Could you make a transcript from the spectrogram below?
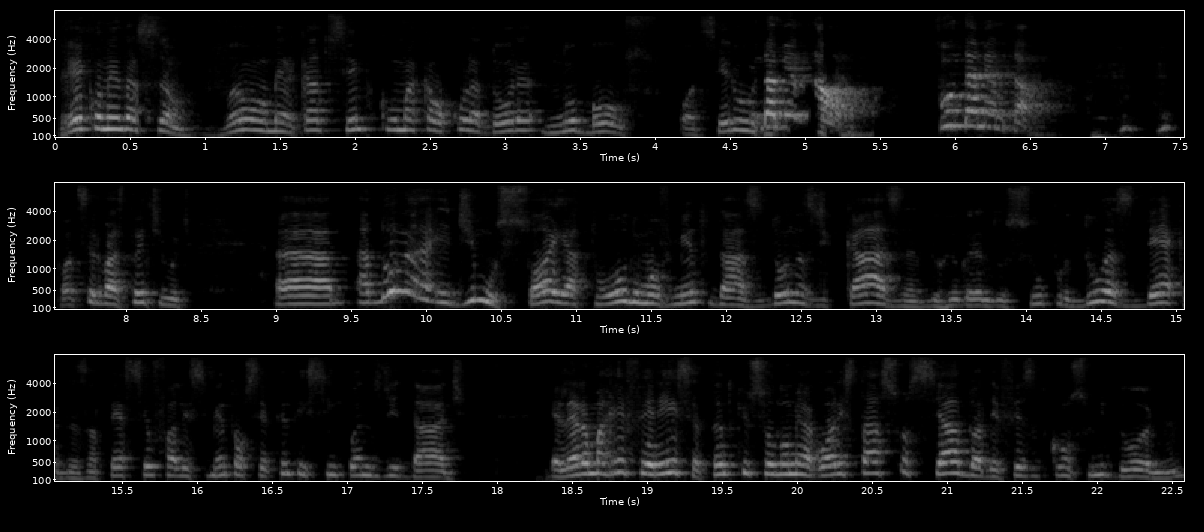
Recomendação: vão ao mercado sempre com uma calculadora no bolso. Pode ser útil. Fundamental. Fundamental. Pode ser bastante útil. Uh, a dona Edimo Soy atuou no movimento das donas de casa do Rio Grande do Sul por duas décadas, até seu falecimento aos 75 anos de idade. Ela era uma referência, tanto que o seu nome agora está associado à defesa do consumidor. Né?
